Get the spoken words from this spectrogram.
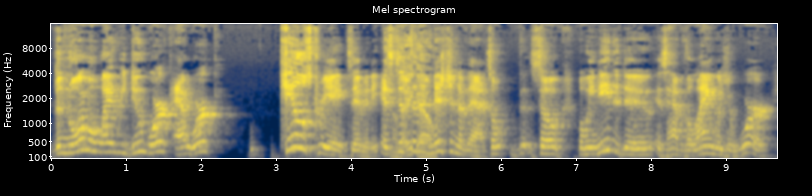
the normal way we do work at work kills creativity. It's oh, just an go. admission of that. So, so what we need to do is have the language of work,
